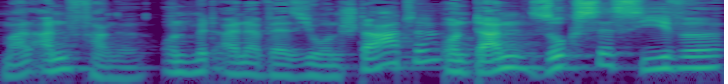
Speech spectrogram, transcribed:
mal anfange und mit einer Version starte und dann sukzessive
